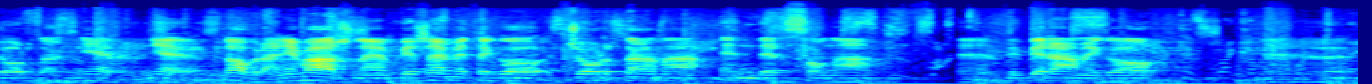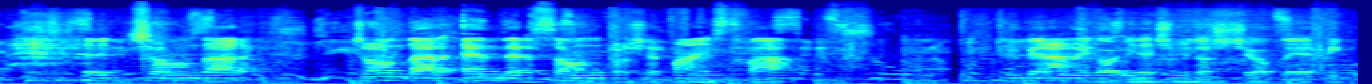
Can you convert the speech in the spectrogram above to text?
Jordan, nie wiem, nie wiem. Dobra, nieważne. Bierzemy tego Jordana Andersona. E, wybieramy go. E, John Dar. John Dar Anderson, proszę Państwa. Wybieramy go i lecimy do trzeciego player picku.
